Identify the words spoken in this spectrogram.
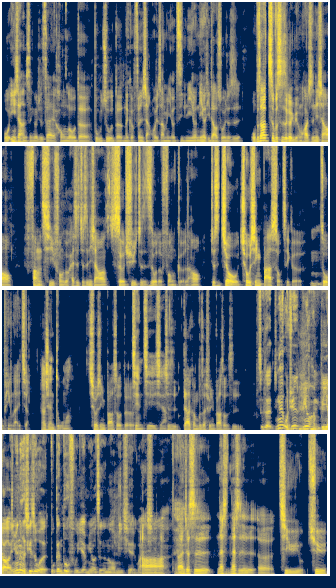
我印象很深刻，就在红楼的补助的那个分享会上面有自己，你有你有提到说，就是我不知道是不是这个原话，就是你想要。放弃风格，还是就是你想要舍去就是自我的风格，然后就是就《秋兴八首》这个作品来讲，要先读吗？《秋兴八首》的简介一下，就是大家可能不知道《秋兴八首》是这个，因为我觉得没有很必要了，因为那个其实我我跟杜甫也没有真的那么密切的关系啊。反正就是那是那是呃，起于去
